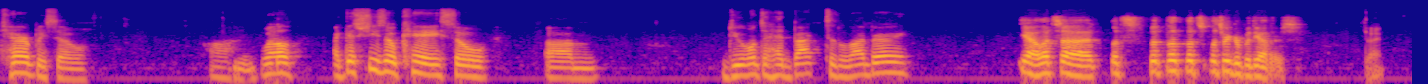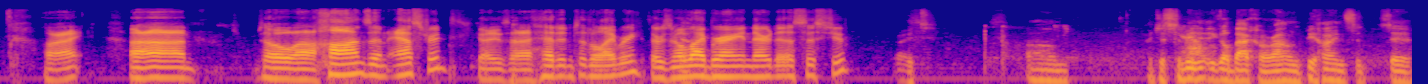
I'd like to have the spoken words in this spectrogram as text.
Terribly so. Uh, Hmm. well, I guess she's okay. So, um, do you want to head back to the library? Yeah, let's uh let's let, let, let's let's regroup with the others. Okay. All right. Um, so uh, Hans and Astrid, you guys uh, head into the library. There's no Yeah. librarian there to assist you. Right. Um, I just Yeah. immediately go back around behind the, the,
